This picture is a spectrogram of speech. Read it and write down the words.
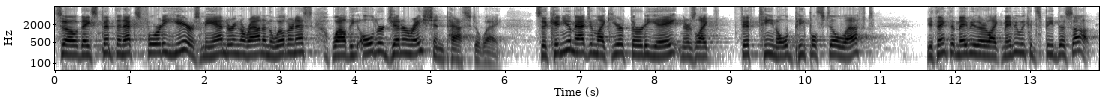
So they spent the next 40 years meandering around in the wilderness while the older generation passed away. So can you imagine like you're 38 and there's like 15 old people still left? You think that maybe they're like, maybe we could speed this up.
